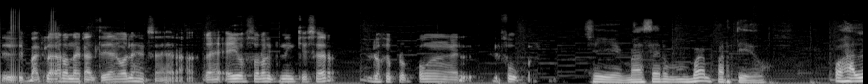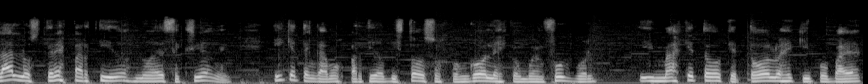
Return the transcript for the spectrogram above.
va a aclarar una cantidad de goles exagerada. Entonces ellos son los que tienen que ser los que propongan el, el fútbol. Sí, va a ser un buen partido. Ojalá los tres partidos no decepcionen y que tengamos partidos vistosos, con goles, con buen fútbol y más que todo que todos los equipos vayan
